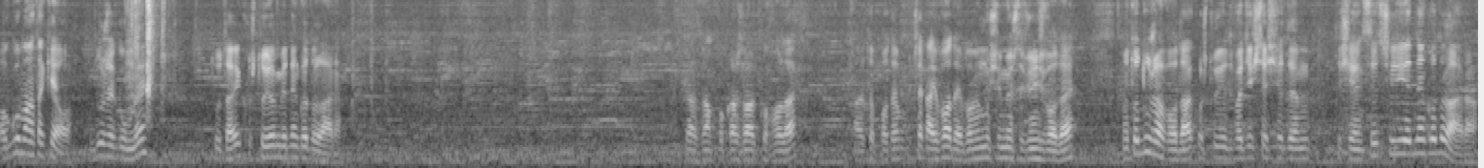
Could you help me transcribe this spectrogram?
O, guma takie o. Duże gumy tutaj kosztują jednego dolara. Teraz Wam pokażę alkohole. Ale to potem... Czekaj, wodę, bo my musimy jeszcze wziąć wodę. No to duża woda kosztuje 27 tysięcy, czyli jednego dolara.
